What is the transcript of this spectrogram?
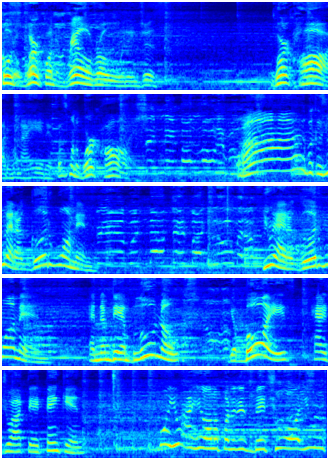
go to work on the railroad and just work hard when I hear this. I just want to work hard. Ah, because you had a good woman. You had a good woman. And them damn blue notes, your boys had you out there thinking, boy, you out here all up under this bitch. You all you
